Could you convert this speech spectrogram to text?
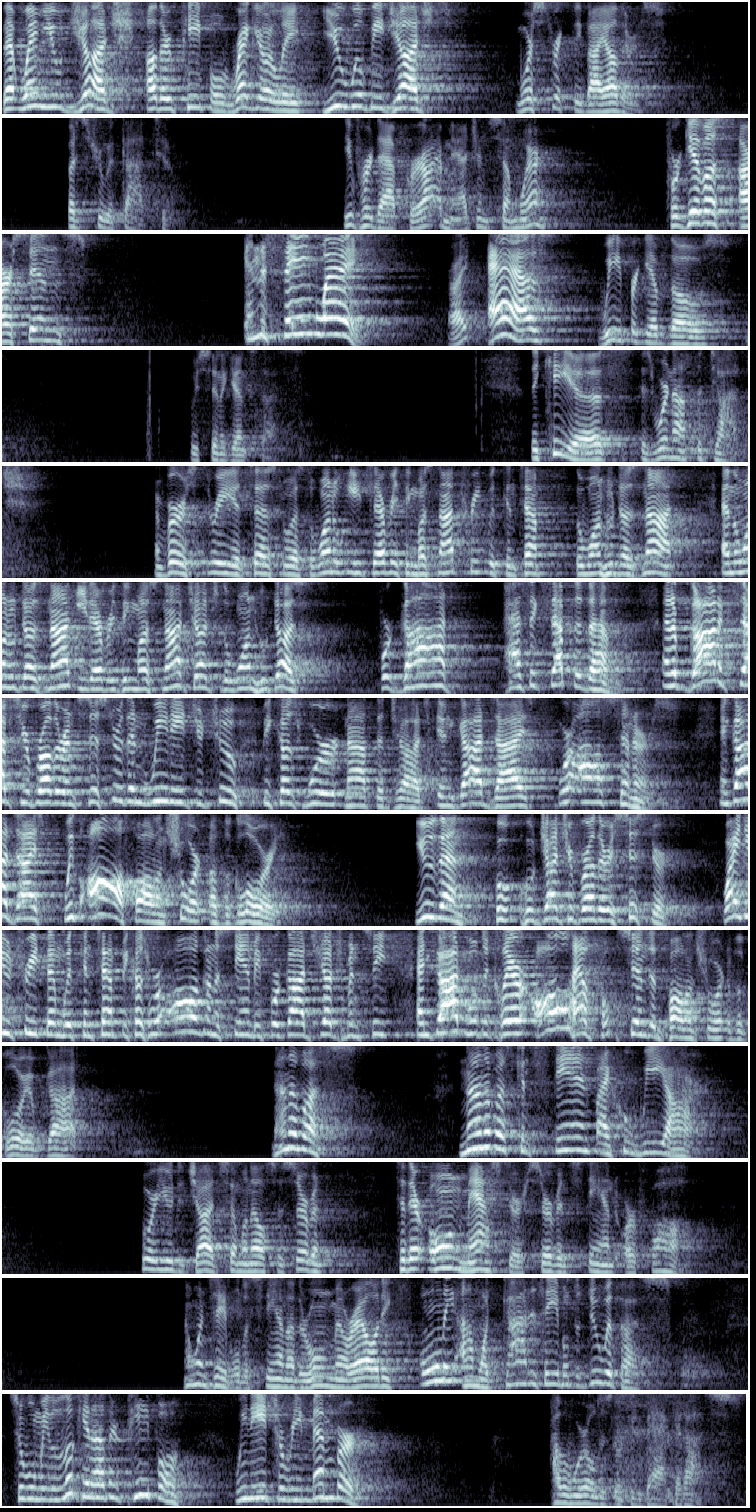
That when you judge other people regularly, you will be judged more strictly by others. But it's true with God too. You've heard that prayer, I imagine, somewhere. Forgive us our sins in the same way, right? As we forgive those who sin against us. The key is, is we're not the judge. In verse 3, it says to us, The one who eats everything must not treat with contempt the one who does not. and the one who does not eat everything must not judge the one who does, for God has accepted them. And if God accepts your brother and sister, then we need you too, because we're not the judge. In God's eyes, we're all sinners. In God's eyes, we've all fallen short of the glory. You then, who, who judge your brother or sister, why do you treat them with contempt? Because we're all going to stand before God's judgment seat, and God will declare all have sinned and fallen short of the glory of God. None of us None of us can stand by who we are. Who are you to judge someone else's servant? To their own master, servants stand or fall. No one's able to stand on their own morality, only on what God is able to do with us. So when we look at other people, we need to remember how the world is looking back at us.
